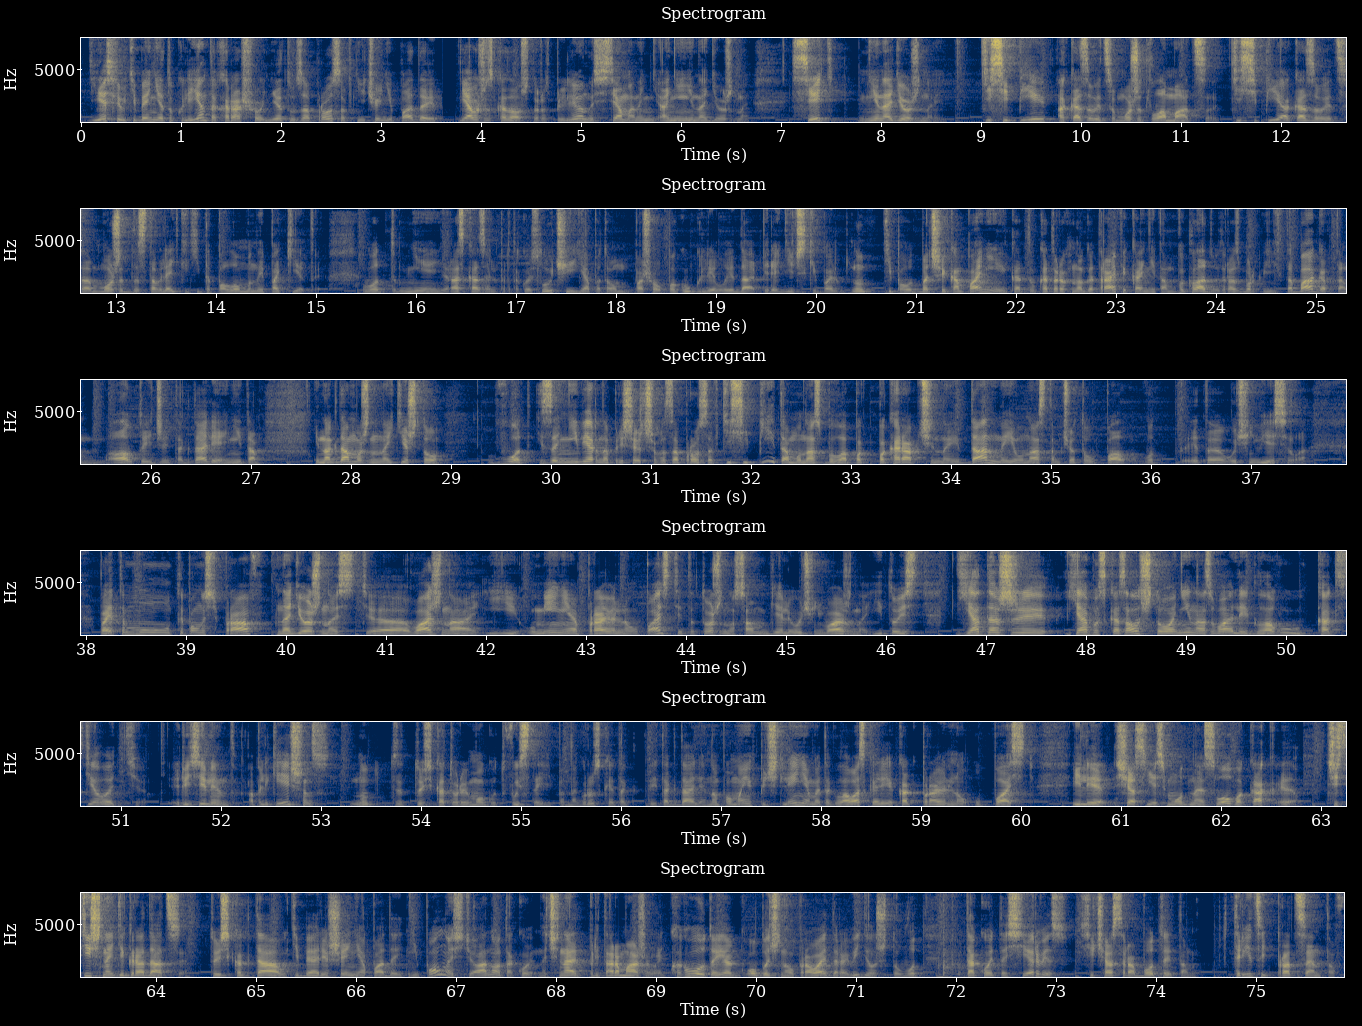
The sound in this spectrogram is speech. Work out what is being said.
если у тебя нету клиента, хорошо, нету запросов, ничего не падает. Я уже сказал, что распределенные системы, они, они ненадежны. Сеть ненадежная. TCP, оказывается, может ломаться. TCP, оказывается, может доставлять какие-то поломанные пакеты. Вот мне рассказывали про такой случай, я потом пошел погуглил, и да, периодически, ну, типа вот большие компании, у которых много трафика, они там выкладывают разбор каких-то багов, там, аутейджи и так далее, они там... Иногда можно найти, что вот, из-за неверно пришедшего запроса в TCP, там у нас было покарабченные данные, и у нас там что-то упало. Вот это очень весело. Поэтому ты полностью прав, надежность э, важна, и умение правильно упасть, это тоже на самом деле очень важно. И то есть я даже, я бы сказал, что они назвали главу «Как сделать resilient applications», ну, то, есть, которые могут выстоять под нагрузкой и так, и так далее. Но по моим впечатлениям, эта глава скорее как правильно упасть. Или сейчас есть модное слово, как э, частичная деградация. То есть, когда у тебя решение падает не полностью, а оно такое начинает притормаживать. Какого-то я облачного провайдера видел, что вот такой-то сервис сейчас работает там 30%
